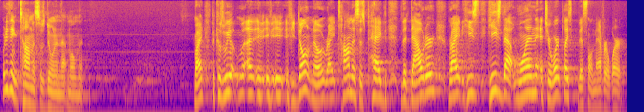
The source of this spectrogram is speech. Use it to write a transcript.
What do you think Thomas was doing in that moment? Right? Because we, uh, if, if you don't know, right, Thomas is pegged the doubter, right? He's, he's that one at your workplace, this will never work.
